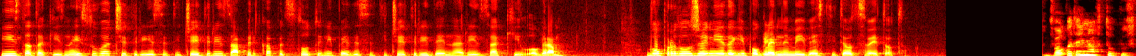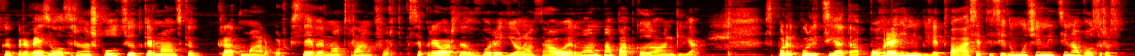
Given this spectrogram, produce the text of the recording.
и истата ќе изнесува 44,554 денари за килограм. Во продолжение да ги погледнеме и вестите од светот. Двокатен автобус кој превезувал средношколци од германскиот град Марбург, северно од Франкфурт, се превртел во регионот Ауерланд на пат до Англија. Според полицијата, повредени биле 27 ученици на возраст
